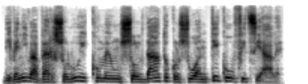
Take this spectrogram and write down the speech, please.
diveniva verso lui come un soldato col suo antico ufficiale.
